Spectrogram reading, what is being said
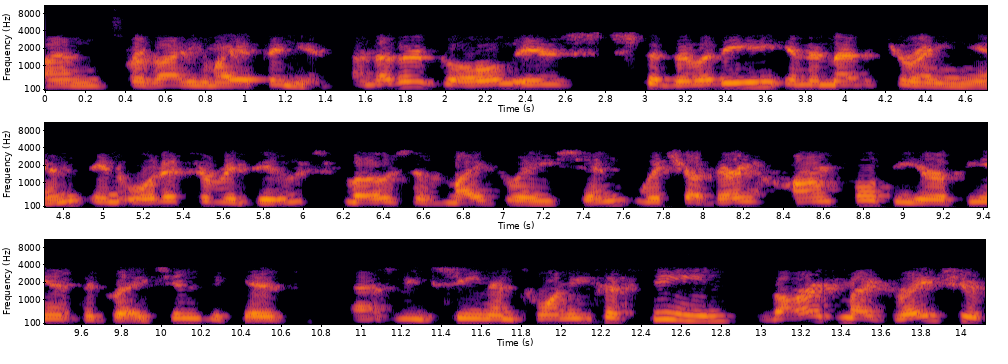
I'm providing my opinion. Another goal is stability in the Mediterranean in order to reduce flows of migration, which are very harmful to European integration because as we've seen in 2015, large migration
